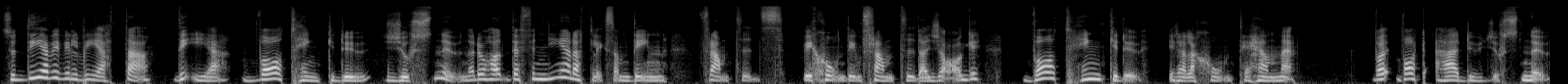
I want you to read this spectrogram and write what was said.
Så det vi vill veta, det är vad tänker du just nu? När du har definierat liksom din framtidsvision, din framtida jag. Vad tänker du i relation till henne? Vart är du just nu?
